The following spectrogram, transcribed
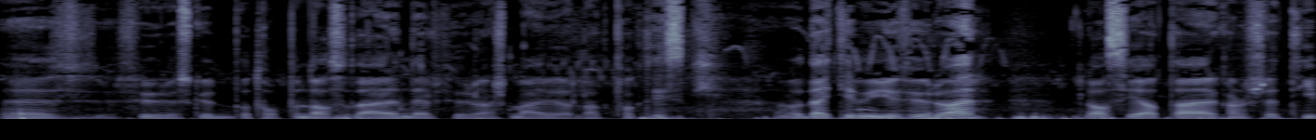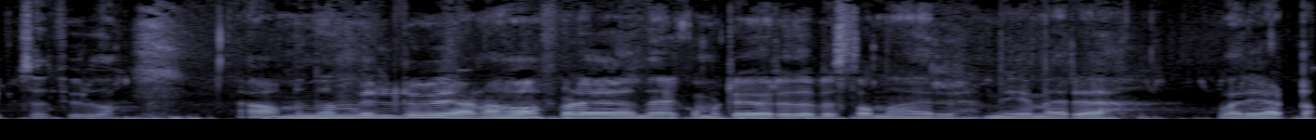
eh, furuskudd på toppen, da, så det er en del furu her som er ødelagt, faktisk. Og det er ikke mye furu her. La oss si at det er kanskje 10 furu, da. Ja, men den vil du gjerne ha, for det, det kommer til å gjøre det bestandet her mye mer variert, da.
